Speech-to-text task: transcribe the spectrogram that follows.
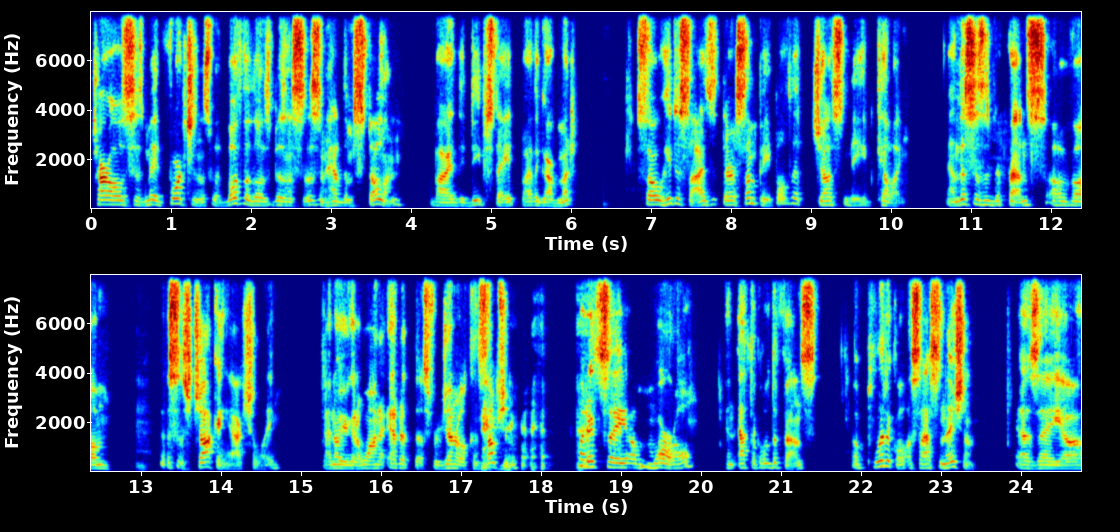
Charles has made fortunes with both of those businesses and had them stolen by the deep state, by the government. So he decides that there are some people that just need killing. And this is a defense of, um, this is shocking, actually. I know you're going to want to edit this for general consumption, but it's a, a moral and ethical defense of political assassination as a uh,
